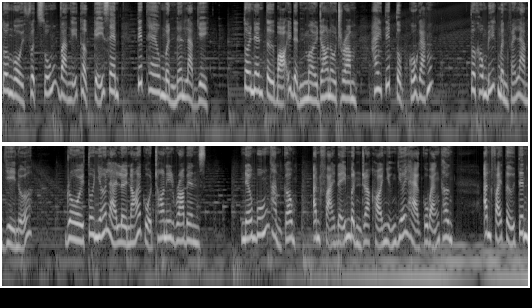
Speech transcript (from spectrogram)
Tôi ngồi phịch xuống và nghĩ thật kỹ xem tiếp theo mình nên làm gì. Tôi nên từ bỏ ý định mời Donald Trump hay tiếp tục cố gắng. Tôi không biết mình phải làm gì nữa. Rồi tôi nhớ lại lời nói của Tony Robbins. Nếu muốn thành công, anh phải đẩy mình ra khỏi những giới hạn của bản thân. Anh phải tự tin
